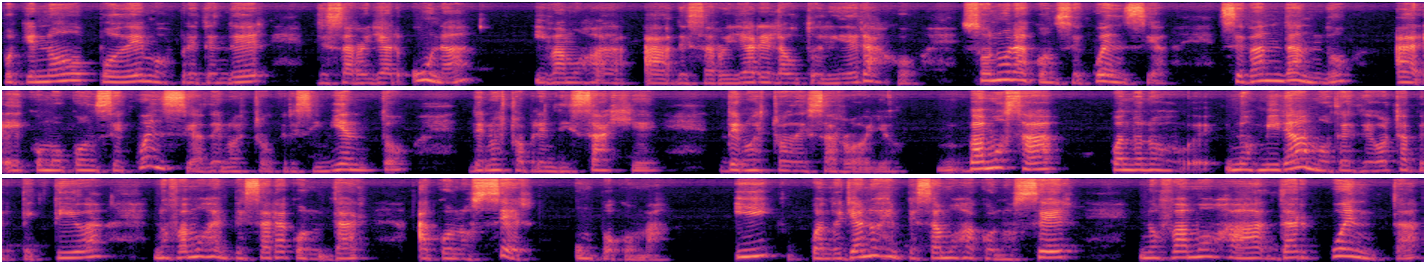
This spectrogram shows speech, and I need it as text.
porque no podemos pretender desarrollar una y vamos a, desarrollar el autoliderazgo. Son una consecuencia, se van dando eh, como consecuencia de nuestro crecimiento, de nuestro aprendizaje, de nuestro desarrollo. Vamos a, cuando nos, nos miramos desde otra perspectiva, nos vamos a empezar a dar a conocer un poco más. Y cuando ya nos empezamos a conocer, nos vamos a dar cuenta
